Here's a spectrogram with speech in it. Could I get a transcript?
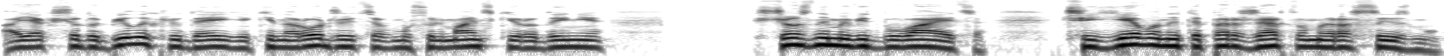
А як щодо білих людей, які народжуються в мусульманській родині, що з ними відбувається? Чи є вони тепер жертвами расизму?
